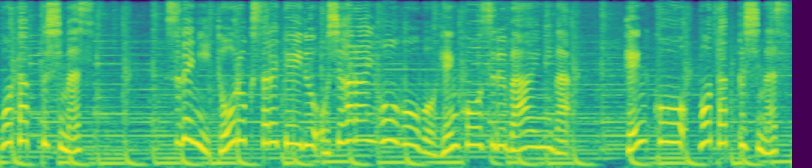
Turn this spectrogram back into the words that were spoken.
をタップします。すでに登録されているお支払い方法を変更する場合には変更をタップします。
